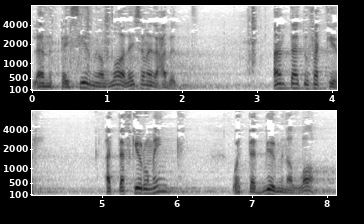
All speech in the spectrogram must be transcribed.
لأن التيسير من الله ليس من العبد. أنت تفكر. التفكير منك والتدبير من الله.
